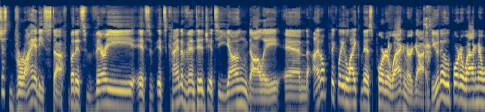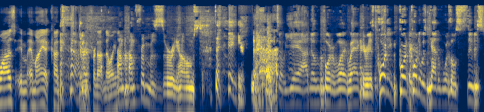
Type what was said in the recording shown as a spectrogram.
just variety stuff, but it's very it's it's kind of vintage. It's young Dolly, and I don't particularly like this Porter Wagoner guy. Do you know who Porter Wagoner was? Am, am I a country for not knowing? I'm, I'm, from Missouri, Holmes. so yeah, I know who Porter Wagoner is. Porter Porter, Porter was the guy that wore those suits,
